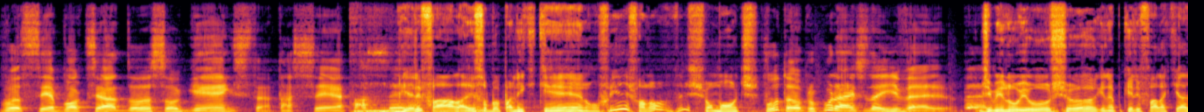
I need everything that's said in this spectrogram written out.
Você é boxeador, eu sou gangsta. Tá certo. E ele fala, aí sobrou pra Nick Cannon. Ih, falou, vixe, um monte. Puta, eu vou procurar isso daí, velho. Diminuiu o Shug, né? Porque ele fala que a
